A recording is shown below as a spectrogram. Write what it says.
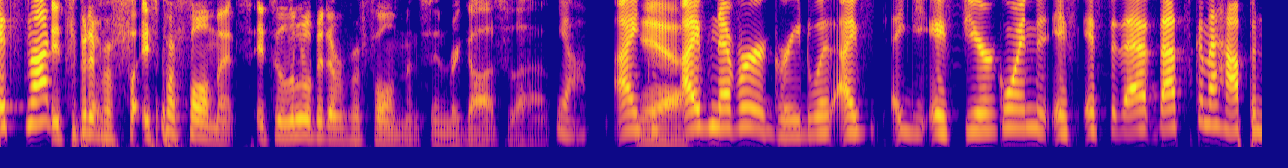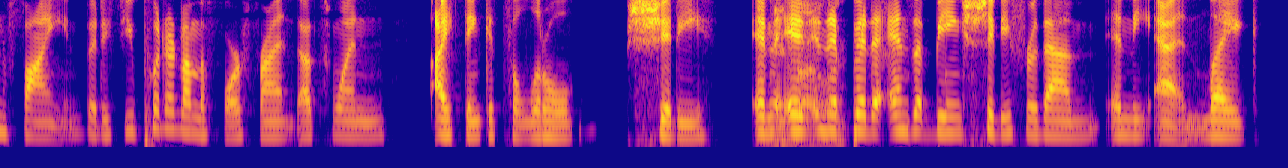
it's not It's a bit of perf- it's performance. It's a little bit of a performance in regards to that. Yeah, I just Yeah. I've never agreed with I've if you're going to if if that that's going to happen fine, but if you put it on the forefront, that's when I think it's a little shitty. And it, and it but it ends up being shitty for them in the end. Like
